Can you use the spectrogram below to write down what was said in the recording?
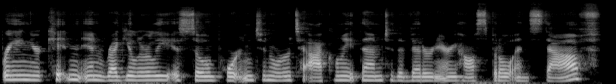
Bringing your kitten in regularly is so important in order to acclimate them to the veterinary hospital and staff.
